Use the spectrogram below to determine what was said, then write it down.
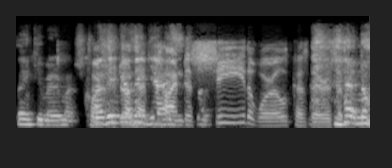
Thank you very much. Of course, I think, you don't think, have yeah, time to see the world because there's a no,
